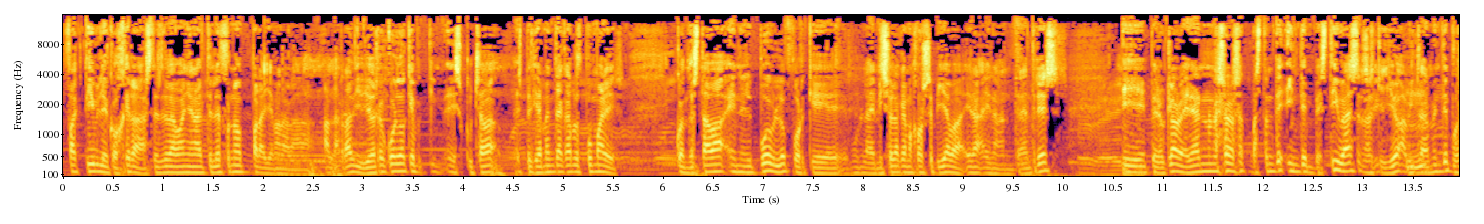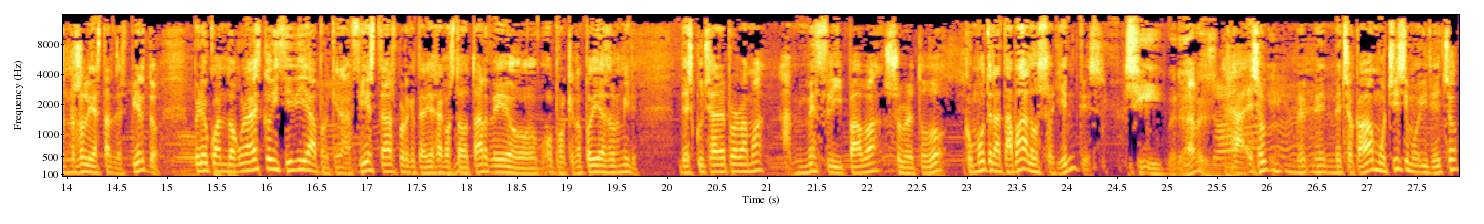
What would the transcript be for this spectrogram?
factible coger a las 3 de la mañana el teléfono para llamar a la, a la radio. Yo recuerdo que escuchaba especialmente a Carlos Pumares cuando estaba en el pueblo, porque la emisora que mejor se pillaba era en Antena 3. Eh, pero claro, eran unas horas bastante intempestivas en las que yo habitualmente pues no solía estar despierto. Pero cuando alguna vez coincidía, porque eran fiestas, porque te habías acostado tarde o, o porque no podías dormir, de escuchar el programa, a mí me flipaba sobre todo cómo trataba a los oyentes. Sí, ¿verdad? Pues- O sea, eso me, chocaba muchísimo y de hecho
